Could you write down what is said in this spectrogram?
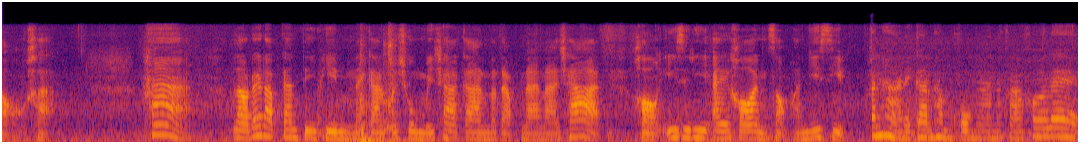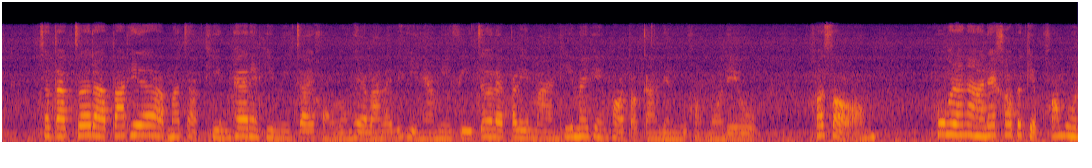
22 ค่ะ 5. เราได้รับการตีพิมพ์ในการประชุมวิชาการระดับนานาชาติของ ECT ICON 2020 ปัญหาในการทำโครงงานนะคะ ข้อแรก Structure Data ที่ได้รับมาจากทีมแพทย์ในทีมวิจัยของโรงพยาบาลราชวิถีเนี่ยมีฟีเจอร์และปริมาณที่ไม่เพียงพอต่อการเรียนรู้ของโมเดล ข้อ 2 ผู้พัฒนาได้เข้าไปเก็บข้อมูล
